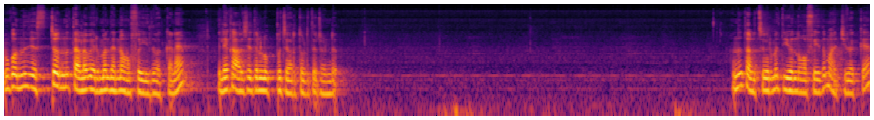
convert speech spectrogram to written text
നമുക്കൊന്ന് ജസ്റ്റ് ഒന്ന് തിള വരുമ്പം തന്നെ ഓഫ് ചെയ്ത് വെക്കണേ. ഇതിലേക്ക് ആവശ്യത്തിനുള്ള ഉപ്പ് ചേർത്ത് കൊടുത്തിട്ടുണ്ട്. ഒന്ന് തിളച്ച് വരുമ്പോൾ തീ ഒന്ന് ഓഫ് ചെയ്ത് മാറ്റി വെക്കാം.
